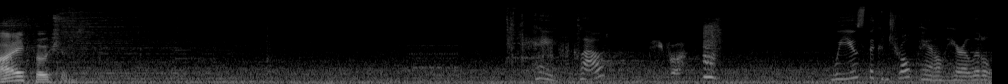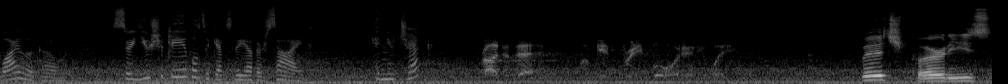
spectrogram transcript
High potions. Hey, Cloud? Tifa? We used the control panel here a little while ago, so you should be able to get to the other side. Can you check? Roger that. I'm getting pretty bored anyway. Which parties?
